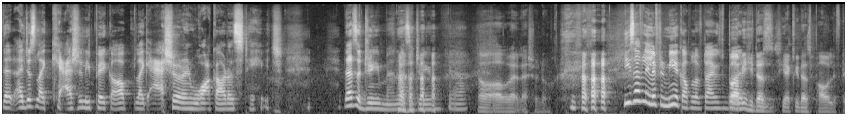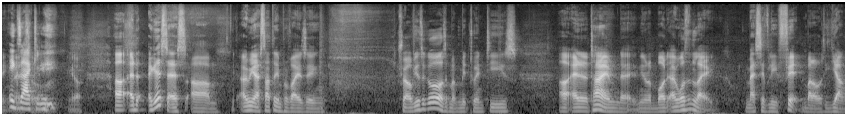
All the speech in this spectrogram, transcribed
that i just like casually pick up like asher and walk out of stage that's a dream man that's a dream yeah I'll, I'll let Asher know. he's definitely lifted me a couple of times But but I mean, he does. He actually does powerlifting. right? So, exactly you know, uh, and I guess as um, I mean, I started improvising twelve years ago. I was in my mid twenties. Uh, at a time that you know, the body, I wasn't like massively fit, but I was young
